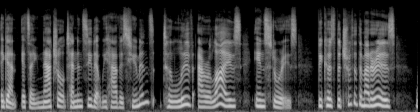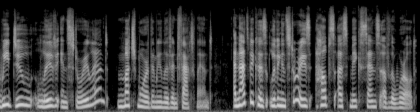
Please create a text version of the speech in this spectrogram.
Again, it's a natural tendency that we have as humans to live our lives in stories. Because the truth of the matter is, we do live in storyland much more than we live in factland. And that's because living in stories helps us make sense of the world.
